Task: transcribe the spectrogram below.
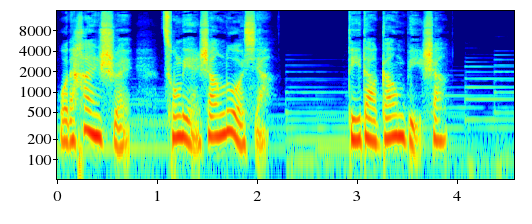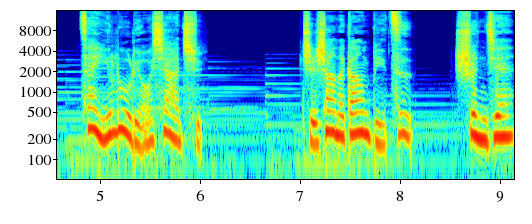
我的汗水从脸上落下，滴到钢笔上。再一路流下去，纸上的钢笔字瞬间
